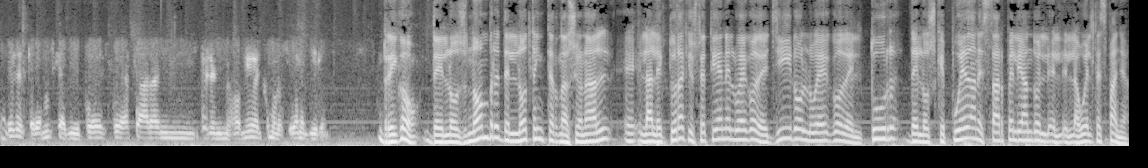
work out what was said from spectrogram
Entonces esperemos que allí pues, pueda estar en, en el mejor nivel como lo estuvo en el Giro. Rigo, de los nombres del lote internacional, eh, la lectura que usted tiene luego de Giro, luego del Tour, de los que puedan estar peleando el- el- la Vuelta a España.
